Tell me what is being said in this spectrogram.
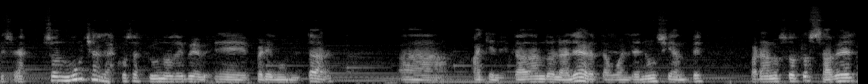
o sea, son muchas las cosas que uno debe eh, preguntar a, a, quien está dando la alerta o al denunciante para nosotros saber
